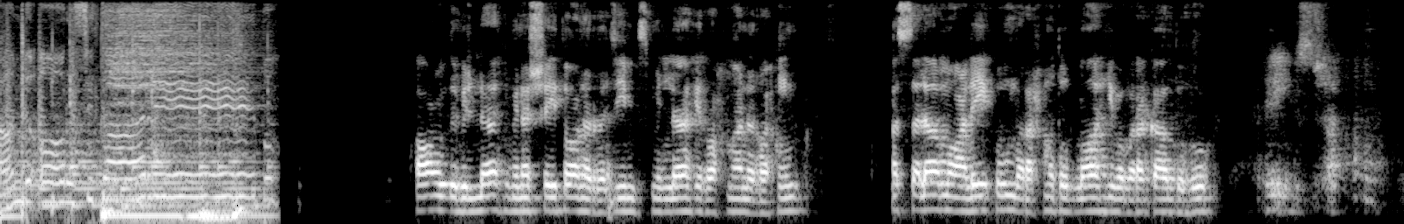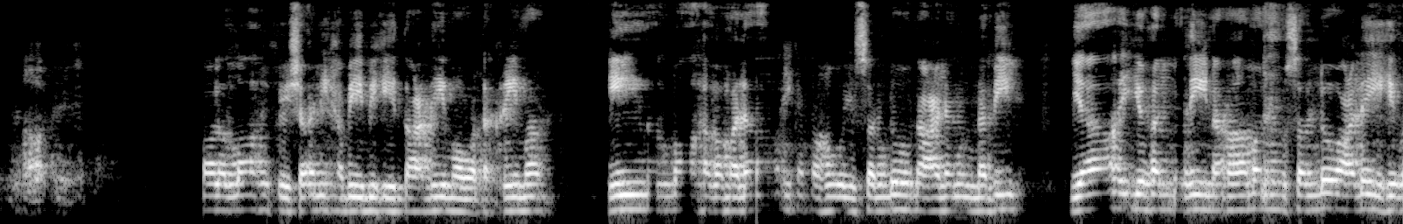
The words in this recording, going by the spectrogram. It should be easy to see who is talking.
Speaker 1: چاند اور
Speaker 2: ستارے۔ اعوذ باللہ من الشیطان الرجیم۔ بسم اللہ الرحمن الرحیم۔ السلام علیکم ورحمت اللہ وبرکاتہ۔ قال الله في شأن و تکریم۔ ان اللہ و ملائکتہ یسلون علی النبی۔ یا ایہا الذین آمنوا صلو صلوا عليه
